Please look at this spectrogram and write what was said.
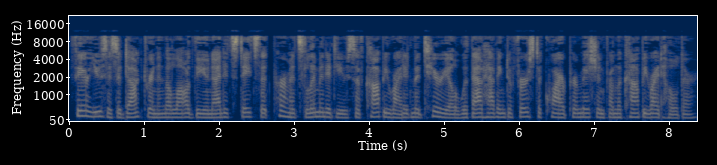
Fair use is a doctrine in the law of the United States that permits limited use of copyrighted material without having to first acquire permission from the copyright holder.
